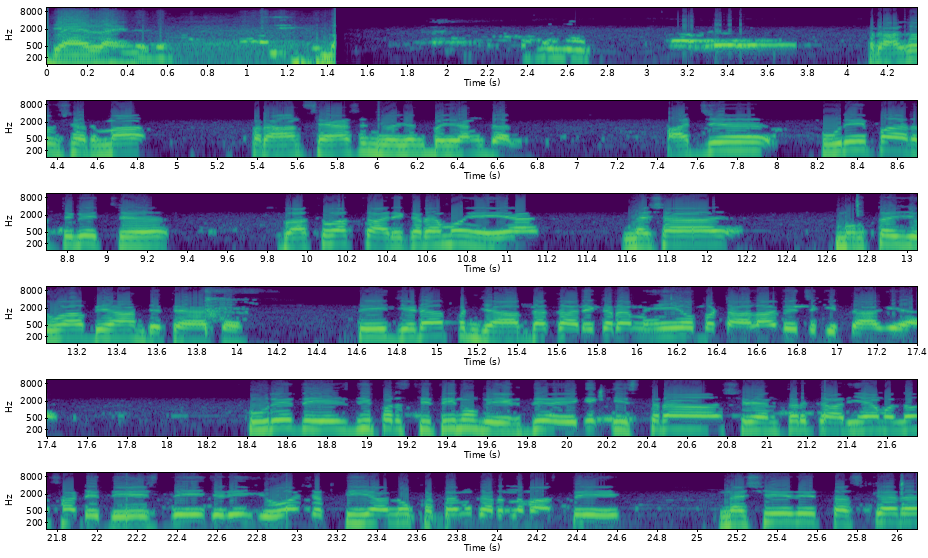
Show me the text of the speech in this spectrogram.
ਜੈ ਲਾਈਨ ਰਾਘਵ ਸ਼ਰਮਾ ਪ੍ਰਾਂਤ ਸਹਿ ਸੰਯੋਜਕ ਬਜਰੰਗ ਦਲ। ਅੱਜ ਪੂਰੇ ਭਾਰਤ ਵਿੱਚ ਵੱਖ-ਵੱਖ ਕਾਰਜਕ੍ਰਮ ਹੋਏ ਆ, ਨਸ਼ਾ ਮੁਕਤ ਯੁਵਾ ਅਭਿਆਨ ਦੇ ਤਹਿਤ। ਤੇ ਜਿਹੜਾ ਪੰਜਾਬ ਦਾ ਕਾਰਜਕ੍ਰਮ ਹੈ ਉਹ ਬਟਾਲਾ ਵਿੱਚ ਕੀਤਾ ਗਿਆ। ਪੂਰੇ ਦੇਸ਼ ਦੀ ਪਰਿਸਥਿਤੀ ਨੂੰ ਵੇਖਦੇ ਹੋਏ ਕਿ ਕਿਸ ਤਰ੍ਹਾਂ ਸ਼੍ਰੇੰਤਰਕਾਰੀਆਂ ਵੱਲੋਂ ਸਾਡੇ ਦੇਸ਼ ਦੀ ਜਿਹੜੀ ਯੁਵਾ ਸ਼ਕਤੀ ਆ, ਉਹਨੂੰ ਖਤਮ ਕਰਨ ਵਾਸਤੇ ਨਸ਼ੇ ਦੇ ਤਸਕਰ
